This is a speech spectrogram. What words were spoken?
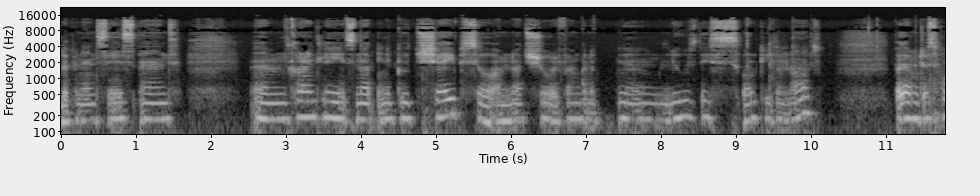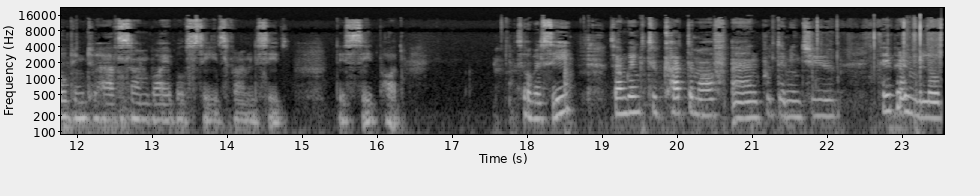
philippinensis and um, currently it's not in a good shape so I'm not sure if I'm gonna uh, lose this orchid or not. But I'm just hoping to have some viable seeds from the seeds this seed pod. So we'll see. So i'm going to cut them off and put them into paper envelope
